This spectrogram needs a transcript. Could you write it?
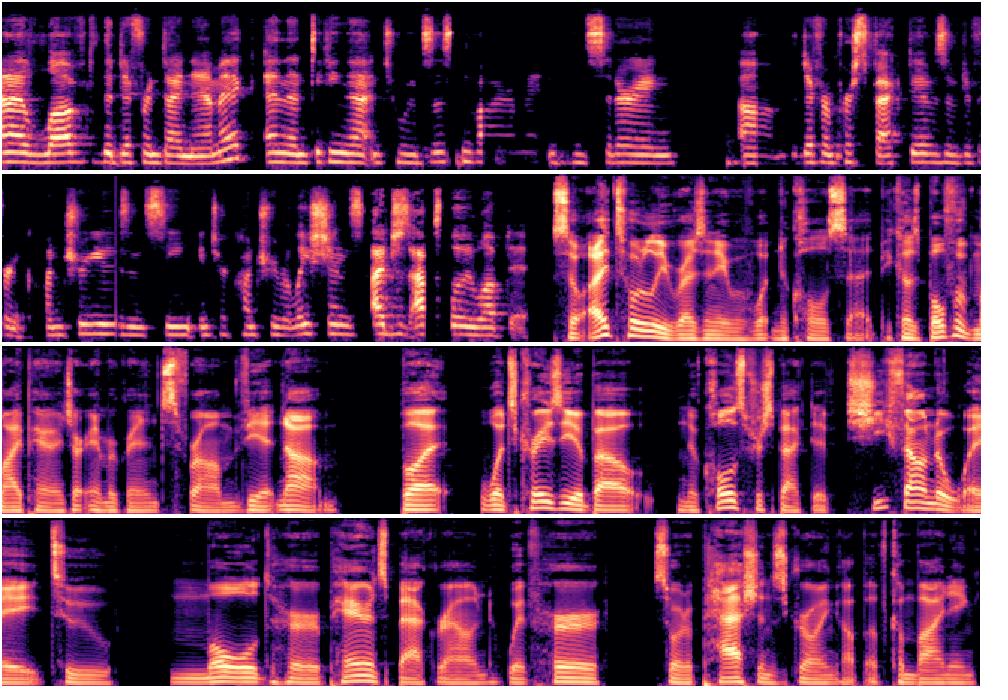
And I loved the different dynamic, and then taking that into a business environment and considering um, the different perspectives of different countries and seeing intercountry relations. I just absolutely loved it. So I totally resonate with what Nicole said because both of my parents are immigrants from Vietnam. But what's crazy about Nicole's perspective, she found a way to mold her parents' background with her sort of passions growing up of combining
